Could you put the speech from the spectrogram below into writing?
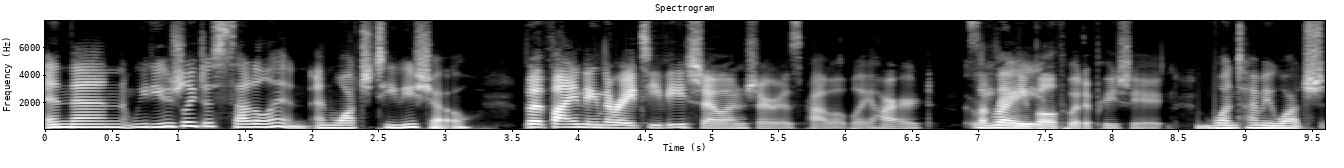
and then we'd usually just settle in and watch a TV show. But finding the right TV show, I'm sure, is probably hard. Something Right. you both would appreciate. One time we watched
